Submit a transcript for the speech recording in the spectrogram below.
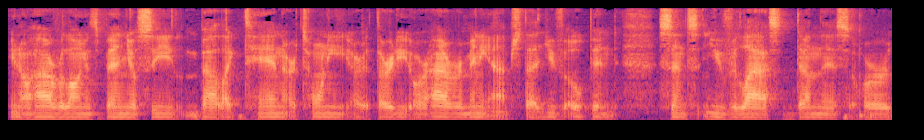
you know however long it's been, you'll see about like 10 or 20 or 30 or however many apps that you've opened since you've last done this or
